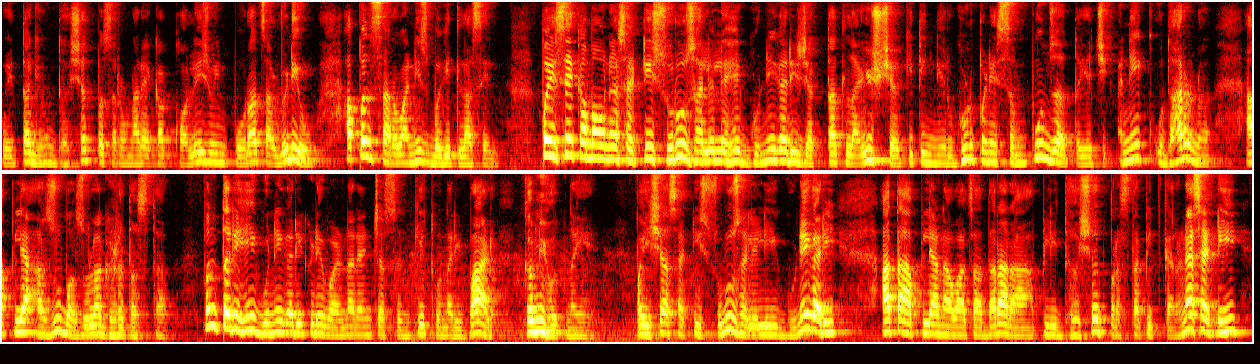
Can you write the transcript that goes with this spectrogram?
कोयता घेऊन दहशत पसरवणाऱ्या एका कॉलेजवरील पोराचा व्हिडिओ आपण सर्वांनीच बघितला असेल. पैसे कमावण्यासाठी सुरू झालेलं हे गुन्हेगारी जगतातलं आयुष्य किती निर्घुणपणे संपून जातं याची अनेक उदाहरणं आपल्या आजूबाजूला घडत असतात. पण तरीही गुन्हेगारीकडे वळणाऱ्यांच्या संख्येत होणारी वाढ कमी होत नाही आहे पैशासाठी सुरू झालेली ही गुन्हेगारी आता आपल्या नावाचा दरारा आपली दहशत प्रस्थापित करण्यासाठी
